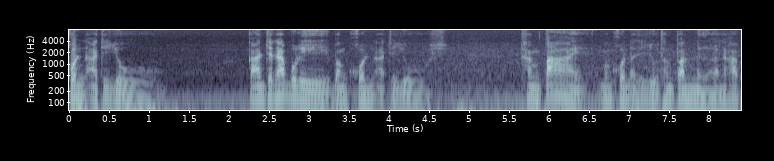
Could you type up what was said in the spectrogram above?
คนอาจจะอยู่ กาญจนบุรีบางคนอาจจะอยู่ทางใต้ บางคนอาจจะอยู่ทางตอนเหนือนะครับ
